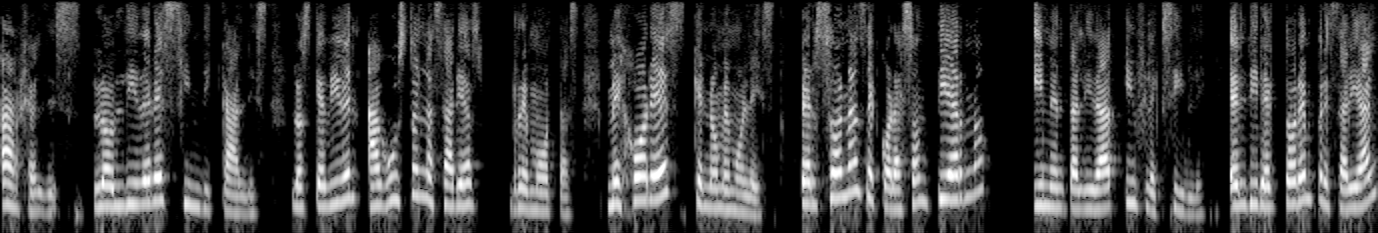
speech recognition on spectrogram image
Angels, los líderes sindicales, los que viven a gusto en las áreas remotas. Mejor es que no me molesto. Personas de corazón tierno y mentalidad inflexible. El director empresarial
